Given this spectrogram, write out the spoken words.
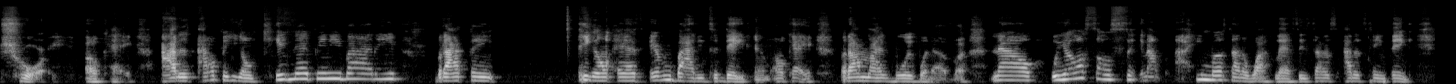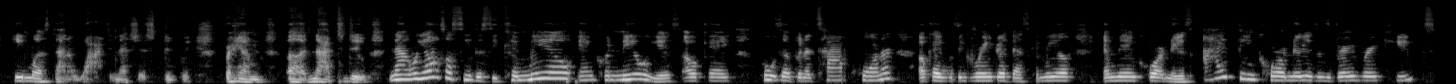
Troy. Okay. I just I don't think he gonna kidnap anybody, but I think he gonna ask everybody to date him, okay? But I'm like, boy, whatever. Now we also see, and I, he must not have watched last season. I just, I just can't think he must not have watched, and that's just stupid for him uh, not to do. Now we also see to see Camille and Cornelius, okay, who's up in the top corner, okay, with the green dress. That's Camille, and then Cornelius. I think Cornelius is very, very cute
